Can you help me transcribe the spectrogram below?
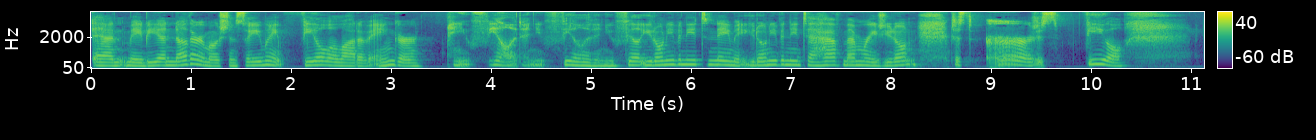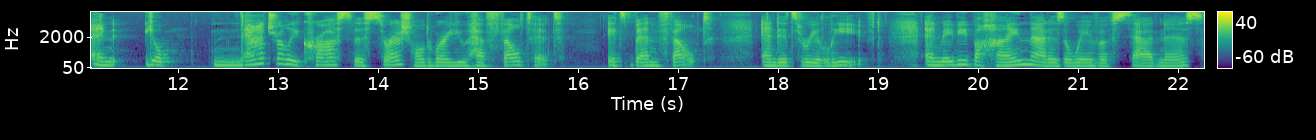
and maybe another emotion. So you might feel a lot of anger and you feel it and you feel it and you feel it. You don't even need to name it. You don't even need to have memories. You don't just, uh, just feel. And you'll naturally cross this threshold where you have felt it. It's been felt and it's relieved. And maybe behind that is a wave of sadness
